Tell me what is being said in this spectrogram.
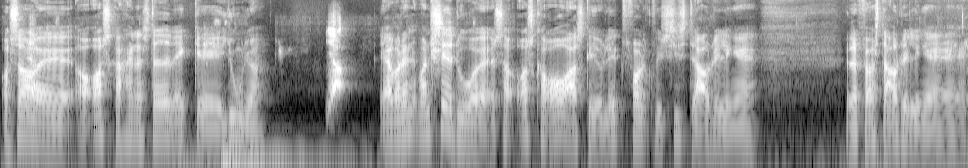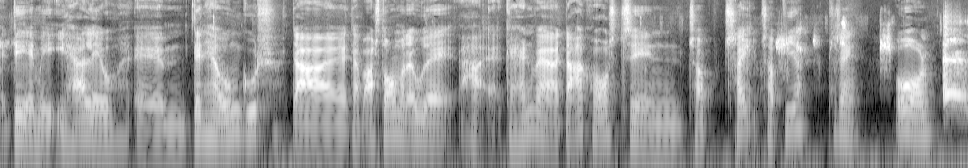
Og så, ja. øh, og Oscar, han er stadigvæk øh, junior. Ja, hvordan, hvordan ser du, øh, altså Oscar overraskede jo lidt folk ved sidste afdeling af, eller første afdeling af DM i, i Herlev. Øhm, den her unge gut, der, øh, der bare stormer derud af, har, kan han være dark horse til en top 3, top 4 placering? Overall? Øh,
